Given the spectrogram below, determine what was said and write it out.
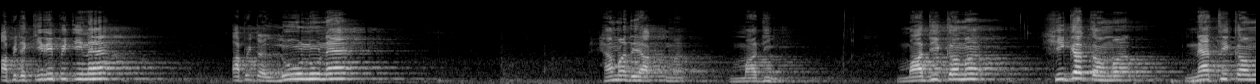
අපිට කිරිපිටි නෑ අපිට ලූුණු නෑ හැම දෙයක්ම මදි. මදිකම හිගකම නැතිකම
